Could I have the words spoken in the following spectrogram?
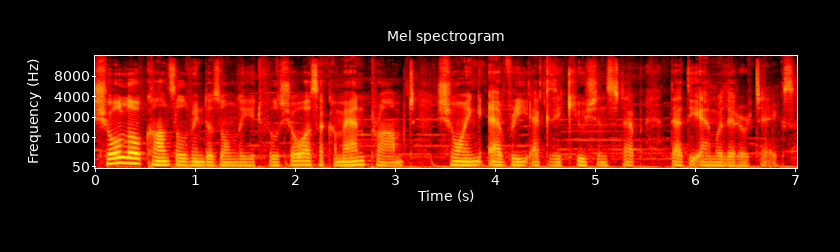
Show log console windows only it will show us a command prompt showing every execution step that the emulator takes.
